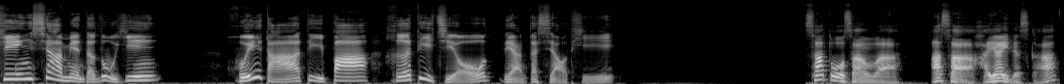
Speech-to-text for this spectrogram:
听下面的录音，回答第八和第九两个小题。佐藤さんは朝早いですか？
